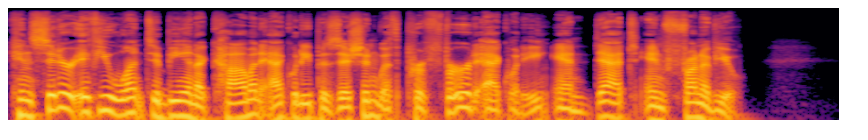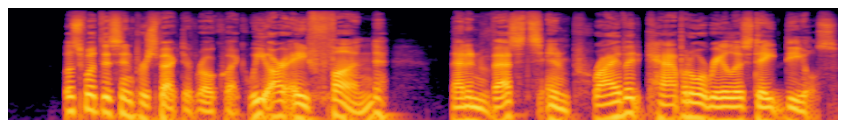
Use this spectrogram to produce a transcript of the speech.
Consider if you want to be in a common equity position with preferred equity and debt in front of you. Let's put this in perspective real quick. We are a fund that invests in private capital real estate deals.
